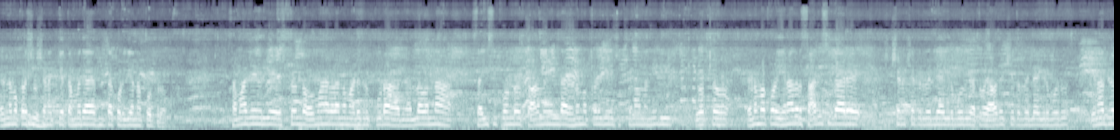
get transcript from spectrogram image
ಹೆಣ್ಣು ಮಕ್ಕಳ ಶಿಕ್ಷಣಕ್ಕೆ ತಮ್ಮದೇ ಆದಂಥ ಕೊಡುಗೆಯನ್ನು ಕೊಟ್ಟರು ಸಮಾಜ ಇವರಿಗೆ ಎಷ್ಟೊಂದು ಅವಮಾನಗಳನ್ನು ಮಾಡಿದರೂ ಕೂಡ ಅದನ್ನೆಲ್ಲವನ್ನು ಸಹಿಸಿಕೊಂಡು ತಾಳ್ಮೆಯಿಂದ ಹೆಣ್ಣುಮಕ್ಕಳಿಗೆ ಶಿಕ್ಷಣವನ್ನು ನೀಡಿ, ಇವತ್ತು ಹೆಣ್ಣುಮಕ್ಕಳು ಏನಾದರೂ ಸಾಧಿಸಿದ್ದಾರೆ ಶಿಕ್ಷಣ ಕ್ಷೇತ್ರದಲ್ಲಿ ಆಗಿರ್ಬೋದು ಅಥವಾ ಯಾವುದೇ ಕ್ಷೇತ್ರದಲ್ಲಿ ಆಗಿರ್ಬೋದು, ಏನಾದರೂ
